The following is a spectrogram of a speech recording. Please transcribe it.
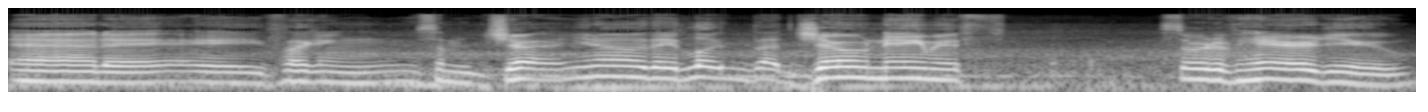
and a, a fucking some Joe. You know, they look that Joe Namath sort of hairdo,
